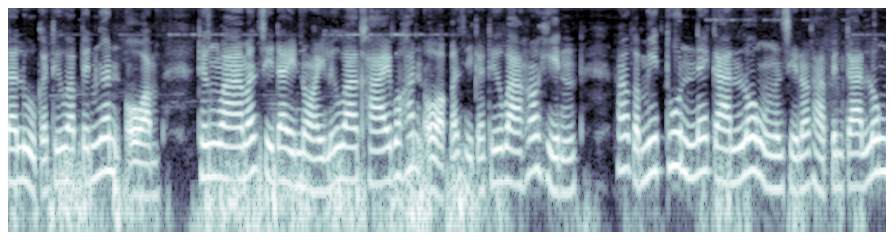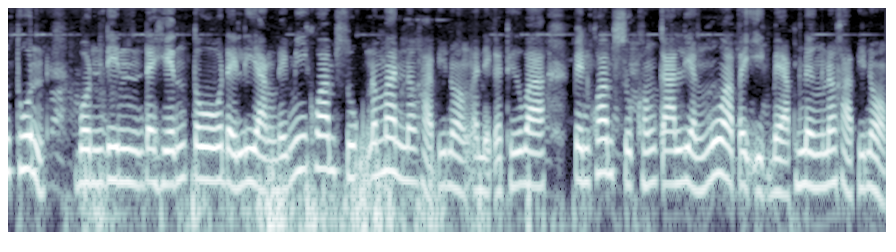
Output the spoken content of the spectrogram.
ละลูกก็ถือว่าเป็นเงินออม ถึงว่ามันสิได้หน่อยหรือว่าขายบ่ทันออกกันสิก็ถือว่าเฮาเห็นเฮาก็มีทุนในการลงจังซี่เนาะค่ะ เป็นการลงทุน บนดินได้เห็นโตได้เลี้ยงได้มีความสุขน้ำมันเนาะค่ะ พี่น้อง อันนี้ก็ถือว่าเป็นความสุขของการเลี้ยงงัวไปอีกแบบหนึ่งเนาะค่ะพี่น้อง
